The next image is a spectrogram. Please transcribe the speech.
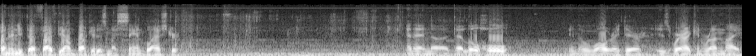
Underneath that five gallon bucket is my sandblaster. And then uh, that little hole in the wall right there is where I can run my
